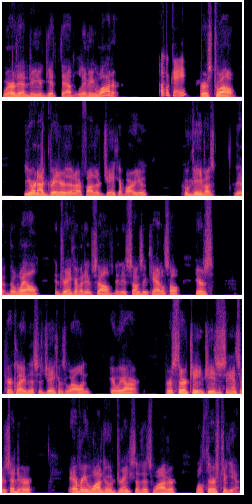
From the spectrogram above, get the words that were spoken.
Where then do you get that living water? Okay. Verse 12, You are not greater than our father Jacob, are you, who gave us the, the well and drank of it himself and his sons and cattle. So here's her claim this is Jacob's well, and here we are. Verse 13 Jesus answered and said to her, Everyone who drinks of this water will thirst again.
